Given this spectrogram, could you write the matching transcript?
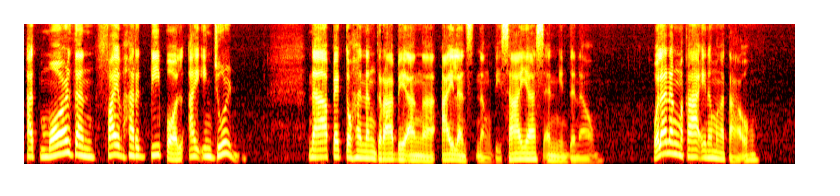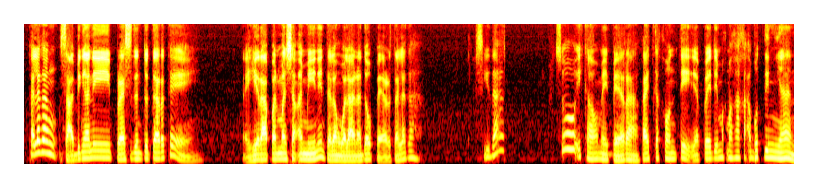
At more than 500 people ay injured. Naapektuhan ng grabe ang uh, islands ng Visayas and Mindanao. Wala nang makain ng mga tao. Talagang sabi nga ni President Duterte eh, nahihirapan man siyang aminin, talang wala na daw pera talaga. See that? So, ikaw may pera. Kahit kakonti, eh, pwede makakaabot din yan.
